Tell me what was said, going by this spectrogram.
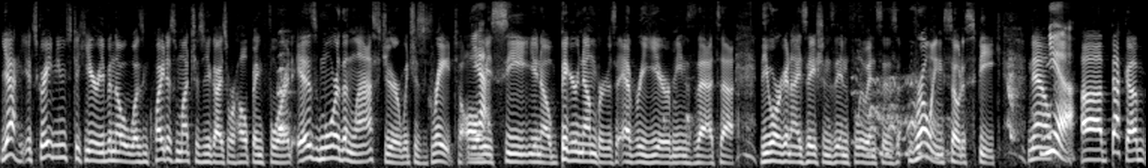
Yeah, it's great news to hear, even though it wasn't quite as much as you guys were hoping for. It is more than last year, which is great to always yeah. see, you know, bigger numbers every year means that uh, the organization's influence is growing, so to speak. Now, yeah. Uh, Becca,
